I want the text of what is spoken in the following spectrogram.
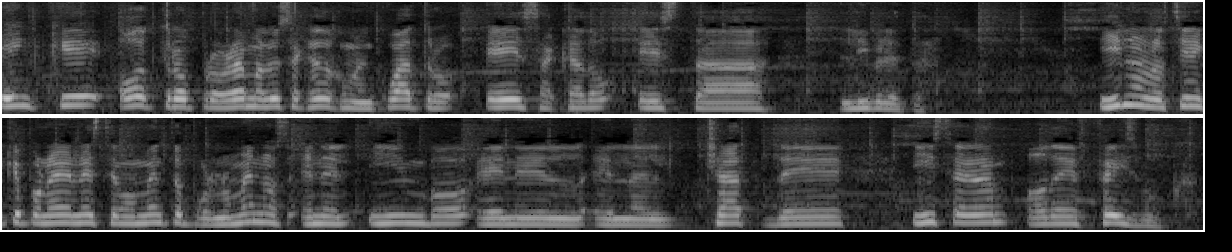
en qué otro programa, lo he sacado como en cuatro, he sacado esta libreta. Y nos los tienen que poner en este momento, por lo menos en el inbo, en el, en el chat de Instagram o de Facebook.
